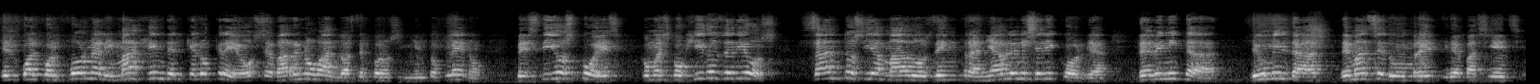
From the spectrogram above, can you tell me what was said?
el cual conforme a la imagen del que lo creó, se va renovando hasta el conocimiento pleno. Vestíos pues como escogidos de Dios, santos y amados de entrañable misericordia, de benignidad, de humildad, de mansedumbre y de paciencia.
